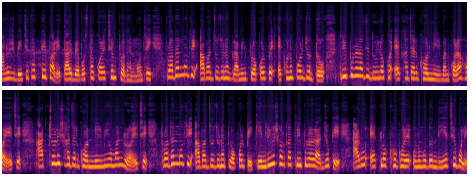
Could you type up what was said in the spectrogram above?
মানুষ বেঁচে থাকতে পারে তার ব্যবস্থা করেছেন প্রধানমন্ত্রী। প্রধানমন্ত্রী আবাস যোজনা গ্রামীণ প্রকল্পে এখনও পর্যন্ত ত্রিপুরা রাজ্যে দুই লক্ষ এক হাজার ঘর নির্মাণ করা হয়েছে। আটচল্লিশ হাজার ঘর নির্মীয়মান রয়েছে। প্রধানমন্ত্রী আবাস যোজনা প্রকল্পে কেন্দ্রীয় সরকার ত্রিপুরা রাজ্যকে আরও এক লক্ষ ঘরের অনুমোদন দিয়েছে বলে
